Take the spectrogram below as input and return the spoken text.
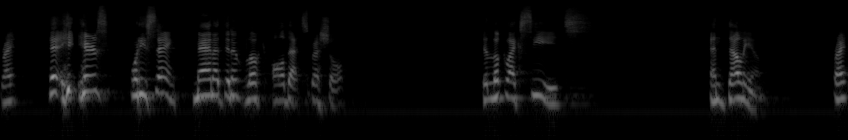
right? Here's what he's saying manna didn't look all that special, it looked like seeds and bdellium right?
